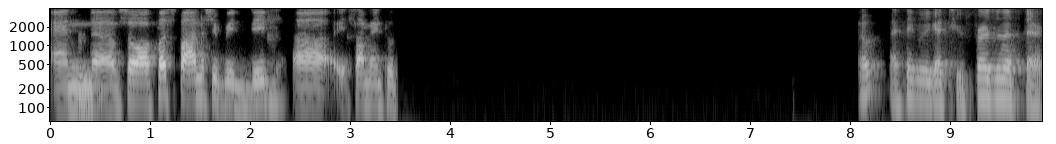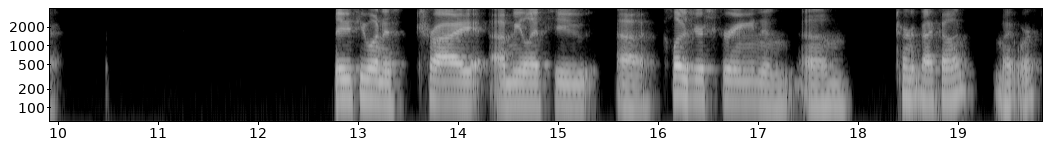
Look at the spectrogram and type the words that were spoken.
And mm-hmm. uh, so our first partnership we did uh some into oh i think we got you frozen up there. Maybe if you want to try amila to uh close your screen and um turn it back on might work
